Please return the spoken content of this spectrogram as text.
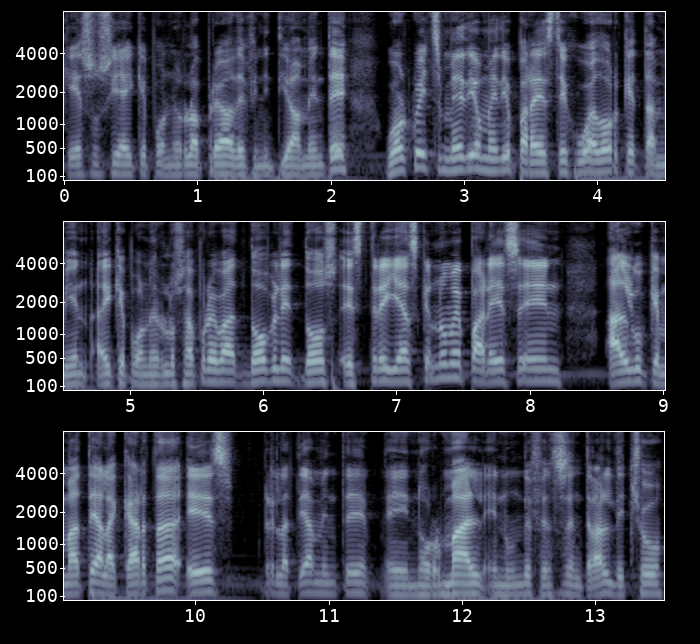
que eso sí hay que ponerlo a prueba definitivamente. Work rates medio, medio para este jugador, que también hay que ponerlos a prueba. Doble, dos estrellas, que no me parecen algo que mate a la carta. Es relativamente eh, normal en un defensa central. De hecho,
